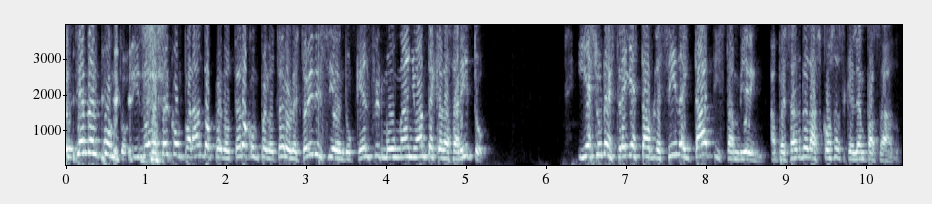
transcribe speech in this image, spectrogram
Entiende el punto. Y no lo estoy comparando pelotero con pelotero. Le estoy diciendo que él firmó un año antes que Lazarito. Y es una estrella establecida y Tatis también, a pesar de las cosas que le han pasado.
